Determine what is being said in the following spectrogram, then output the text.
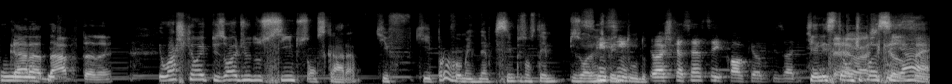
O cara adapta, né? Eu acho que é um episódio dos Simpsons, cara. Que, que provavelmente, né? Porque Simpsons tem episódio a Sim, respeito de tudo. Eu acho que até sei qual que é o episódio. Que eles estão, Eu tipo assim, eu ah,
